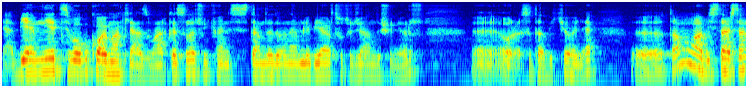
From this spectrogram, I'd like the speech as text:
Yani bir emniyet sibobu koymak lazım arkasına çünkü hani sistemde de önemli bir yer tutacağını düşünüyoruz. Ee, orası tabii ki öyle. Ee, tamam abi istersen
